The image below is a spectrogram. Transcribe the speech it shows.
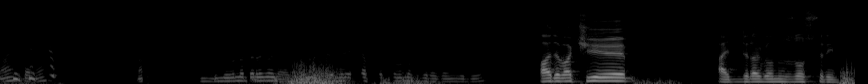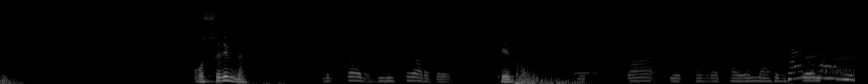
Nice aga. Şimdi buna dragon Geçiler. çıkıyor. Öbür hesap maçımına da dragon geliyor. Hadi bakayım. Ay dragonunuzu osurayım. Osurayım mı? Grupta birisi vardı. Kim? Sonra yok ne bırak Kayra'nın arkadaşı Efendim öldü. abi.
